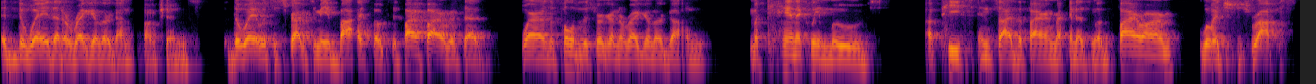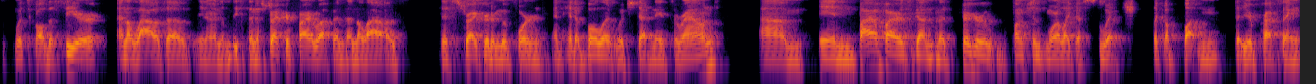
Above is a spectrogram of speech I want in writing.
the way that a regular gun functions. The way it was described to me by folks at BioFire was that whereas a pull of the trigger in a regular gun mechanically moves a piece inside the firing mechanism of the firearm, which drops what's called a sear and allows a, you know, at least in a striker fired weapon, and allows the striker to move forward and hit a bullet, which detonates around. Um, in BioFire's gun, the trigger functions more like a switch, like a button that you're pressing,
